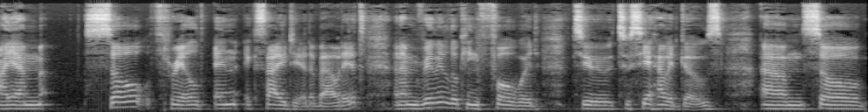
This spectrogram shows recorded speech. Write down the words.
I am so thrilled and excited about it and i'm really looking forward to to see how it goes um, so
